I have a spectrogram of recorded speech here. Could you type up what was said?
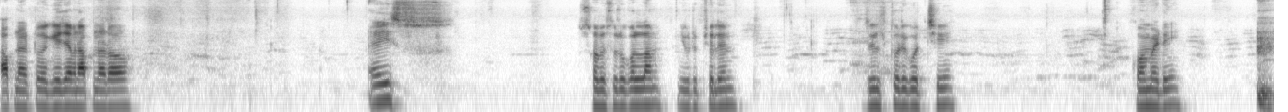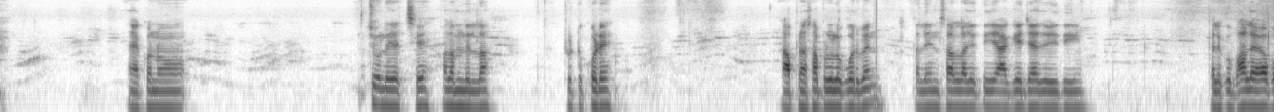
আপনারা একটু এগিয়ে যাবেন আপনারাও এই সবে শুরু করলাম ইউটিউব চ্যানেল রিলস তৈরি করছি কমেডি এখনও চলে যাচ্ছে, আলহামদুলিল্লাহ টুকটুক করে। আপনার সাপোর্টগুলো করবেন, তাহলে ইনশাল্লাহ যদি আগে যায়, যদি তাহলে খুব ভালো হব।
